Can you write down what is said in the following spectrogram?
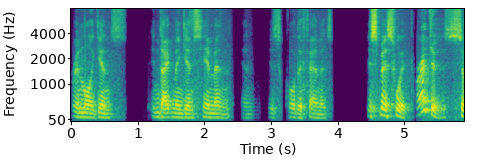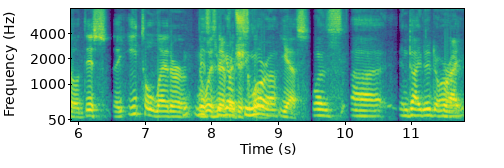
criminal against indictment against him and, and his co-defendants dismissed with prejudice. So this, the Ito letter Mr. was never Yoshimura disclosed. Yes, was uh, indicted or Right.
